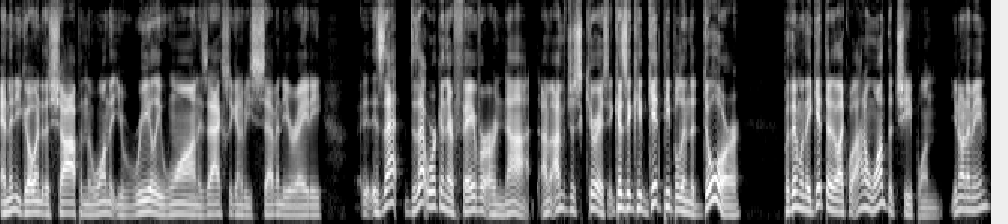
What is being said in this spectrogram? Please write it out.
and then you go into the shop and the one that you really want is actually going to be seventy or eighty? Is that does that work in their favor or not? I'm I'm just curious because it could get people in the door, but then when they get there, they're like, well, I don't want the cheap one. You know what I mean?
